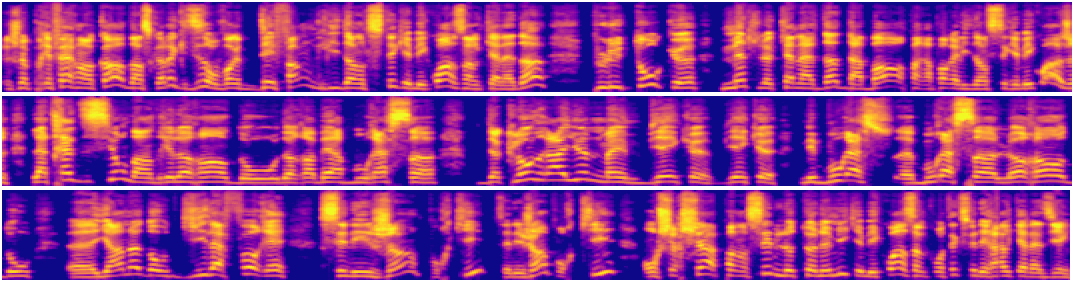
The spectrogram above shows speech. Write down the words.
je préfère encore, dans ce cas-là, qu'ils disent on va défendre l'identité québécoise dans le Canada plutôt que mettre le Canada d'abord par rapport à l'identité québécoise. La tradition d'André Laurando, de Robert Bourassa, de Claude Ryan même, bien que, bien que, mais Bourassa, euh, Bourassa Laurando, euh, il y en a d'autres, Guy Laforêt, c'est des gens pour qui, c'est des gens pour qui on cherchait à penser l'autonomie québécoise dans le contexte fédéral canadien.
